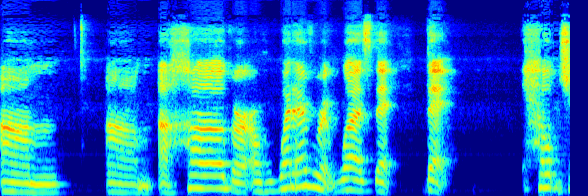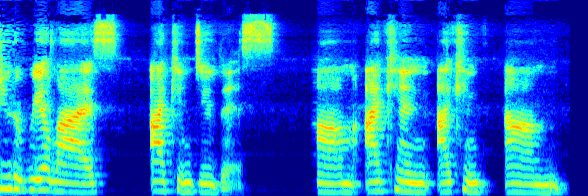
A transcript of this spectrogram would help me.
um, um, a hug or, or whatever it was that that helped you to realize I can do this. Um, I can I can um,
